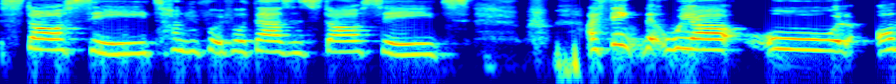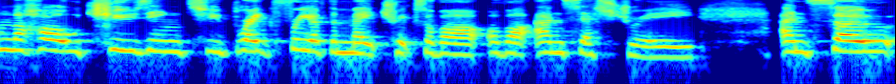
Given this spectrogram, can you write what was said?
star seeds 144,000 star seeds. I think that we are all on the whole choosing to break free of the matrix of our of our ancestry. And so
